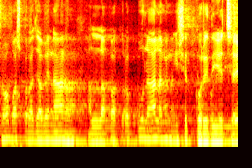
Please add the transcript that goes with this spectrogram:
সহবাস করা যাবে না। আল্লাহ পাক রব্বুল আলামিন নিষেধ করে দিয়েছে।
